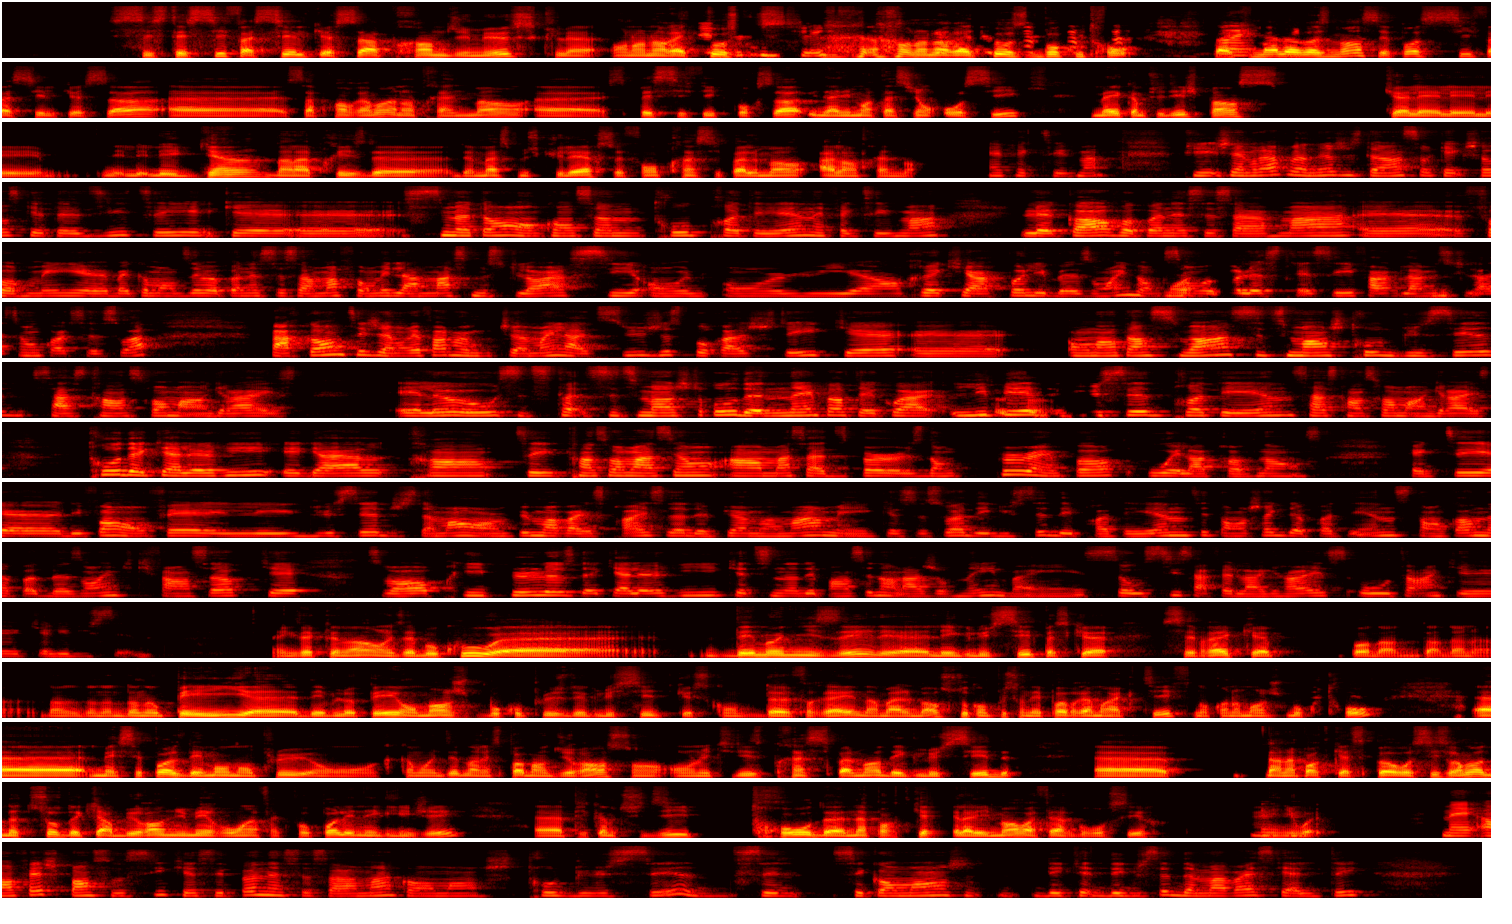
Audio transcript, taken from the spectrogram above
si c'était si facile que ça, prendre du muscle, on en aurait tous, on en aurait tous beaucoup trop. Malheureusement, Malheureusement, c'est pas si facile que ça. Euh, ça prend vraiment un entraînement euh, spécifique pour ça, une alimentation aussi. Mais comme tu dis, je pense que les, les, les, les gains dans la prise de, de masse musculaire se font principalement à l'entraînement. Effectivement. Puis j'aimerais revenir justement sur quelque chose que tu as dit, tu sais, que euh, si, mettons, on consomme trop de protéines, effectivement, le corps ne va pas nécessairement euh, former, euh, ben, comme on dit, va pas nécessairement former de la masse musculaire si on ne lui en requiert pas les besoins. Donc, si on ne va pas le stresser, faire de la musculation ou quoi que ce soit. Par contre, tu sais, j'aimerais faire un bout de chemin là-dessus, juste pour rajouter que on entend souvent, si tu manges trop de glucides, ça se transforme en graisse. Hello, si tu, si tu manges trop de n'importe quoi, lipides, glucides, protéines, ça se transforme en graisse. trop de calories égale transformation en masse adipeuse. Donc, peu importe où est la provenance. Fait que, tu sais, euh, des fois, on fait les glucides, justement, ont un peu mauvaise presse là, depuis un moment, mais que ce soit des glucides, des protéines, tu sais, ton chèque de protéines, si ton corps n'a pas de besoin, puis qui fait en sorte que tu vas avoir pris plus de calories que tu n'as dépensé dans la journée, ben ça aussi, ça fait de la graisse autant que, les glucides. Exactement. On les a beaucoup euh, démonisés, les, les, glucides, parce que c'est vrai que dans, nos pays euh, développés, on mange beaucoup plus de glucides que ce qu'on devrait normalement, surtout qu'en plus, on n'est pas vraiment actif, donc on en mange beaucoup trop. Euh, mais ce n'est pas le démon non plus. comme on dit dans les sports d'endurance, on, utilise principalement des glucides. Dans n'importe quel sport aussi, c'est vraiment notre source de carburant numéro un. il ne faut pas les négliger. puis comme tu dis, trop de n'importe quel aliment va faire grossir. Mm-hmm. Anyway. Mais en fait, je pense aussi que c'est pas nécessairement qu'on mange trop de glucides, c'est qu'on mange des, glucides de mauvaise qualité.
